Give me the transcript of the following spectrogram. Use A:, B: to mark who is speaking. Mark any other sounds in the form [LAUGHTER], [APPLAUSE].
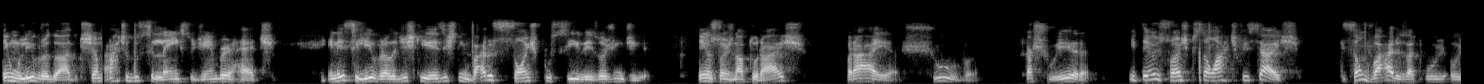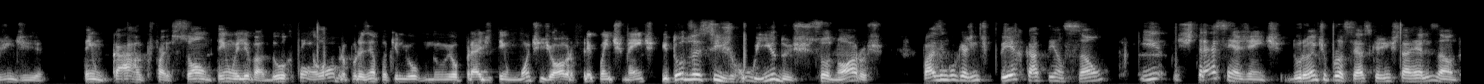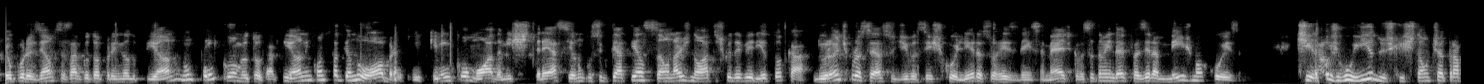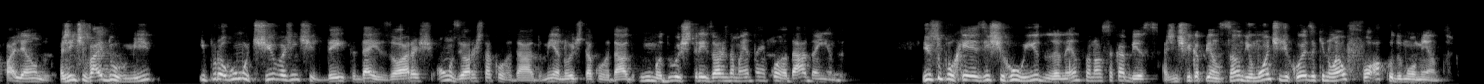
A: Tem um livro, Eduardo, que chama Arte do Silêncio, de Amber Hatch. E nesse livro ela diz que existem vários sons possíveis hoje em dia. Tem os sons naturais, praia, chuva, cachoeira, e tem os sons que são artificiais, que são vários hoje em dia. Tem um carro que faz som, tem um elevador, tem obra, por exemplo, aqui no meu, no meu prédio tem um monte de obra frequentemente. E todos esses ruídos sonoros fazem com que a gente perca a atenção e estressem a gente durante o processo que a gente está realizando. Eu, por exemplo, você sabe que eu estou aprendendo piano, não tem como eu tocar piano enquanto está tendo obra aqui, porque me incomoda, me estressa eu não consigo ter atenção nas notas que eu deveria tocar. Durante o processo de você escolher a sua residência médica, você também deve fazer a mesma coisa. Tirar os ruídos que estão te atrapalhando. A gente vai dormir e por algum motivo a gente deita 10 horas, 11 horas está acordado, meia-noite está acordado, uma, duas, três horas da manhã está acordado ainda. Isso porque existe ruído dentro da nossa cabeça. A gente fica pensando em um monte de coisa que não é o foco do momento.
